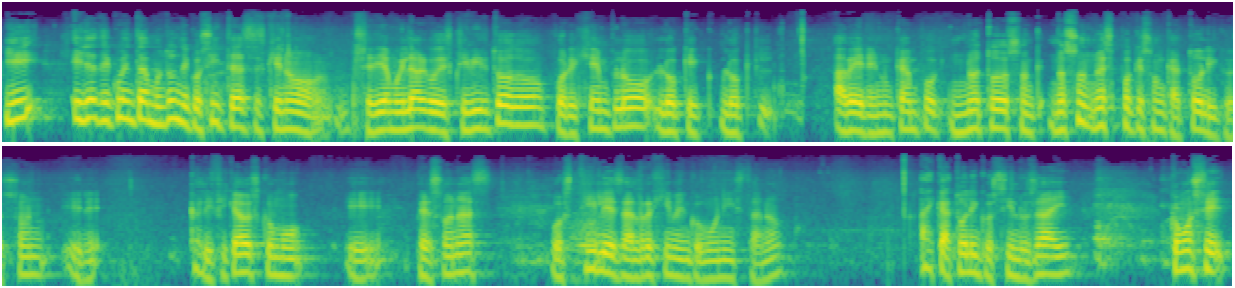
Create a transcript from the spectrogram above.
Y ella te cuenta un montón de cositas, es que no sería muy largo describir todo. Por ejemplo, lo que, a ver, en un campo no todos son, no son, no es porque son católicos, son eh, calificados como eh, personas hostiles al régimen comunista, ¿no? Hay católicos, sí los hay. ¿Cómo se,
